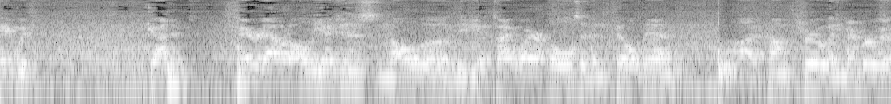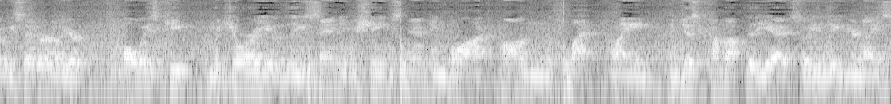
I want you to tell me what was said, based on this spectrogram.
we've got it faired out, all the edges and all of the uh, tie wire holes have been filled in, uh, come through, and remember what we said earlier, always keep the majority of the sanding machine standing block on the flat plane and just come up to the edge so you leave your nice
